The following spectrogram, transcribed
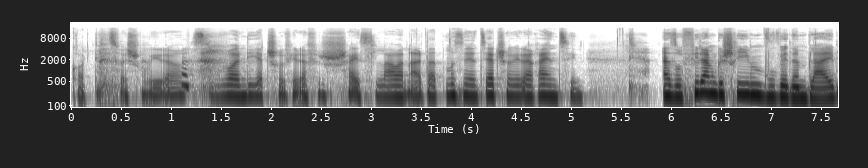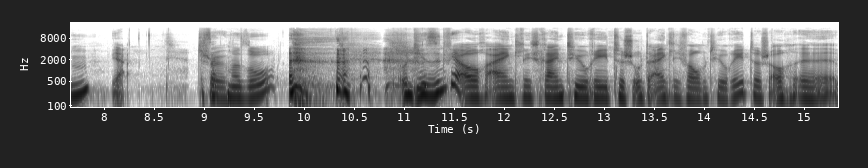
Gott, die zwei schon wieder. Was wollen die jetzt schon wieder für Scheiß labern, Alter? Das müssen wir jetzt jetzt schon wieder reinziehen. Also viele haben geschrieben, wo wir denn bleiben. Ja, Ich sag mal so. Und hier sind wir auch eigentlich rein theoretisch und eigentlich, warum theoretisch, auch äh,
